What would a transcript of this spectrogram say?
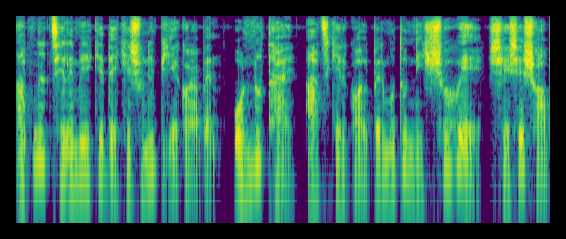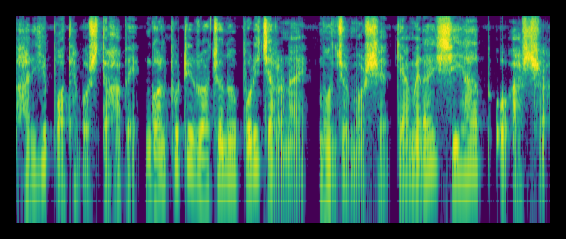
আপনার ছেলে মেয়েকে দেখে শুনে বিয়ে করাবেন। অন্যথায় আজকের গল্পের মতো নিঃস্ব হয়ে শেষে সব হারিয়ে পথে বসতে হবে। গল্পটির রচনা ও পরিচালনায় মঞ্জুর মোর্শেদ। ক্যামেরায় শিহাব ও আশরাফ।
